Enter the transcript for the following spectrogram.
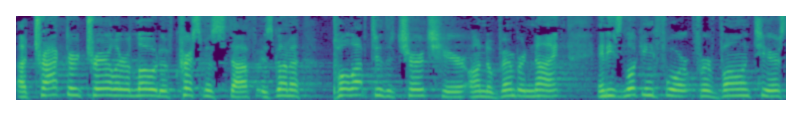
a tractor trailer load of Christmas stuff is going to pull up to the church here on November 9th, and he's looking for, for volunteers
